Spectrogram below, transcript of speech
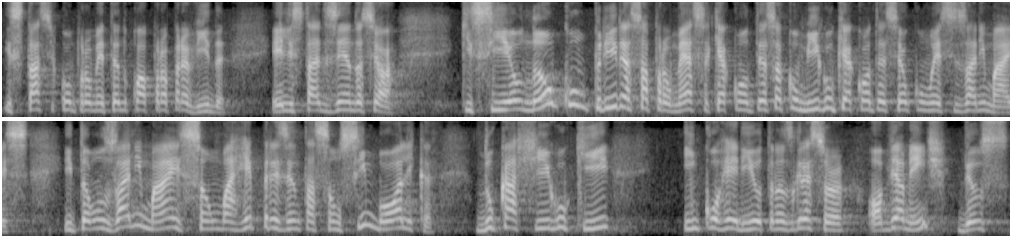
está se comprometendo com a própria vida. Ele está dizendo assim, ó, que se eu não cumprir essa promessa, que aconteça comigo o que aconteceu com esses animais. Então, os animais são uma representação simbólica do castigo que incorreria o transgressor. Obviamente, Deus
